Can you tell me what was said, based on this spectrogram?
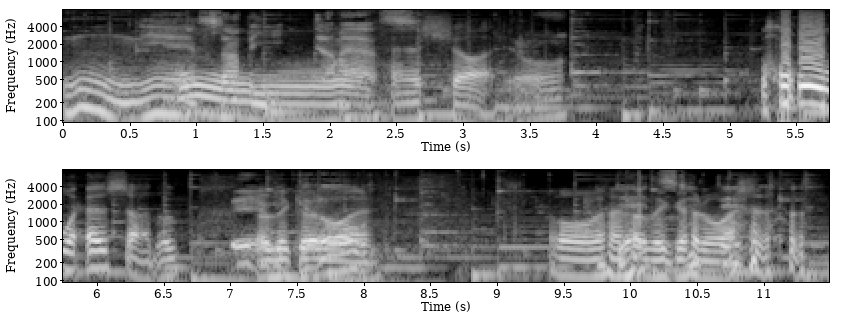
Mmm, yeah, stop it, you dumbass. Headshot, yo. Oh, headshot. That There was a good go. one. Oh man, that was a good one.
